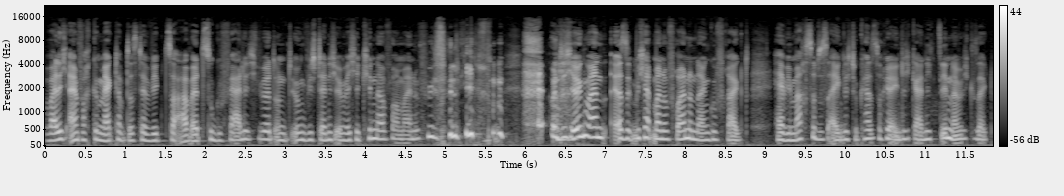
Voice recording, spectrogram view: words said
weil ich einfach gemerkt habe, dass der Weg zur Arbeit zu gefährlich wird und irgendwie ständig irgendwelche Kinder vor meine Füße liefen. Und ich irgendwann, also mich hat meine Freundin dann gefragt, hä, wie machst du das eigentlich? Du kannst doch hier eigentlich gar nichts sehen. Dann habe ich gesagt,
